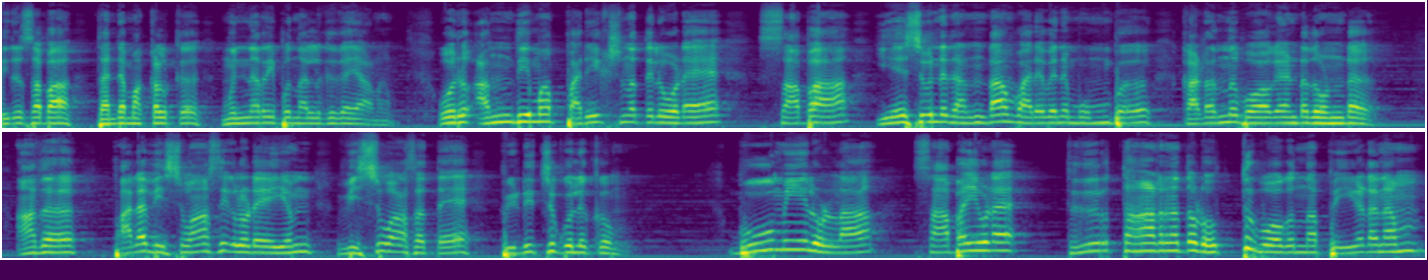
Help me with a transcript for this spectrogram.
തിരുസഭ തന്റെ മക്കൾക്ക് മുന്നറിയിപ്പ് നൽകുകയാണ്. ഒരു അന്തിമ പരീക്ഷണത്തിലൂടെ സഭ യേശുവിന്റെ രണ്ടാം വരവിന് മുമ്പ് കടന്നു പോകേണ്ടതുണ്ട്. അത് പല വിശ്വാസികളുടെയും വിശ്വാസത്തെ പിടിച്ചു കുലുക്കും ഭൂമിയിലുള്ള സഭയുടെ തീർത്ഥാടനത്തോട് ഒത്തുപോകുന്ന പീഡനം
